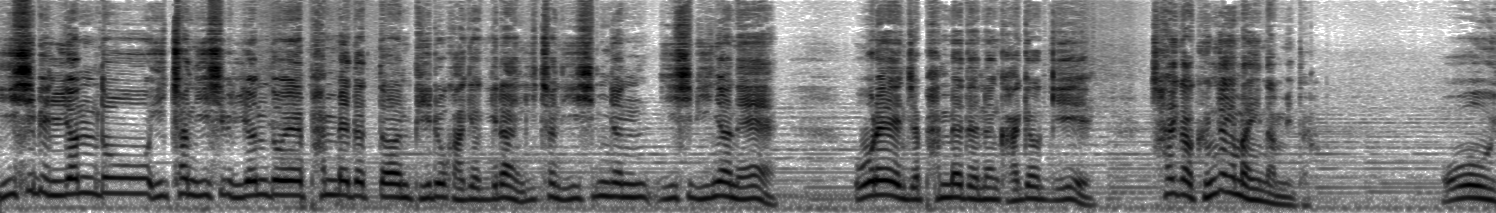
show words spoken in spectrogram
(21년도) (2021년도에) 판매됐던 비료 가격이랑 (2020년) (22년에) 올해 이제 판매되는 가격이 차이가 굉장히 많이 납니다. 오우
